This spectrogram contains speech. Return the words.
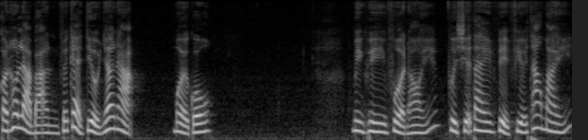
Còn hơn là bạn với kẻ tiểu nhân ạ. Mời cô. Minh Huy vừa nói, Vừa chĩa tay về phía thang máy.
